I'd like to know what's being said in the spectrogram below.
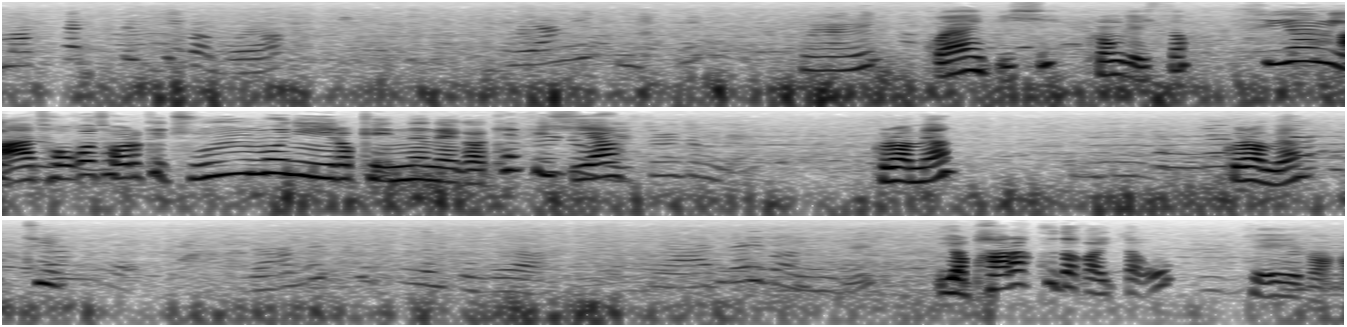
엄마 팩스키가 뭐야? 고양이? 고양이? 빛이? 그런 게 있어? 수염이 아 저거 저렇게 줄무늬 이렇게 있는 애가 캣피시야? 쏠정대. 그러면? 그러면? 봤는데? 야 바라쿠다가 있다고? 대박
